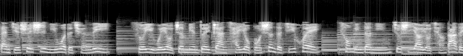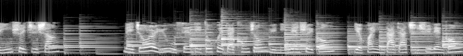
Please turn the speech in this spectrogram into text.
但节税是你我的权利。所以唯有正面对战，才有博胜的机会。聪明的您，就是要有强大的应税智商。每周二与五，Sandy 都会在空中与您练睡功，也欢迎大家持续练功。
